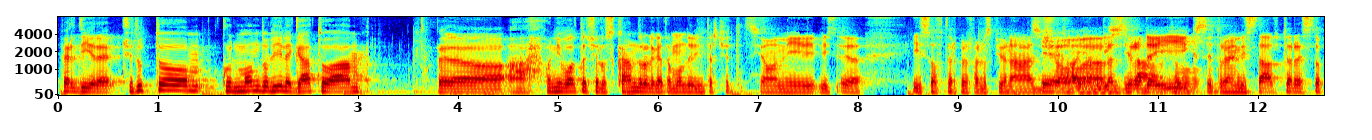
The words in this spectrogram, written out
per dire c'è tutto quel mondo lì legato a per, ah, ogni volta c'è lo scandalo legato al mondo delle intercettazioni gli- eh, i software per fare lo spionaggio Sì, la Zero Day. X Trojan di Stato tutto il resto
